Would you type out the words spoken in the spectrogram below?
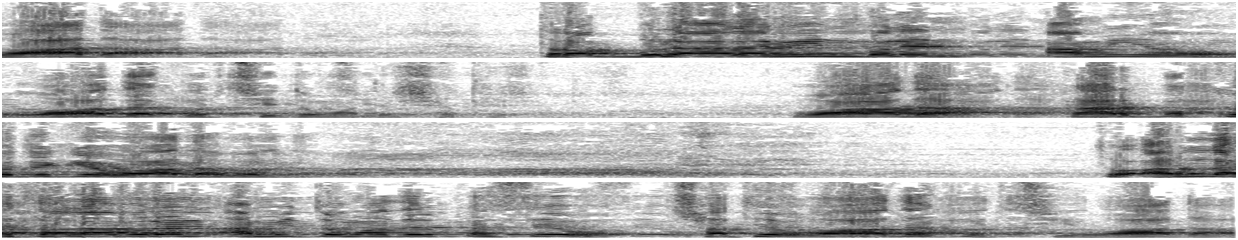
ওয়াদা। তরব্বুল আলমিন বলেন, আমিও ওয়াদা করছি তোমাদের সাথে। ওয়াদা। কার পক্ষ থেকে ওয়াদা বলেন? তো আল্লাহ তালা বলেন, আমি তোমাদের কাছে সাথে ওয়াদা করছি, ওয়াদা।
